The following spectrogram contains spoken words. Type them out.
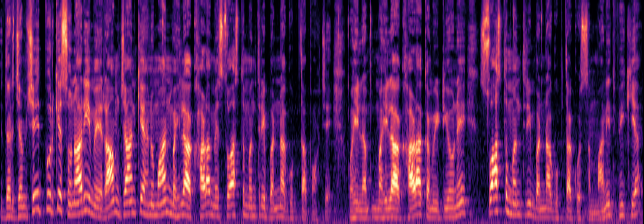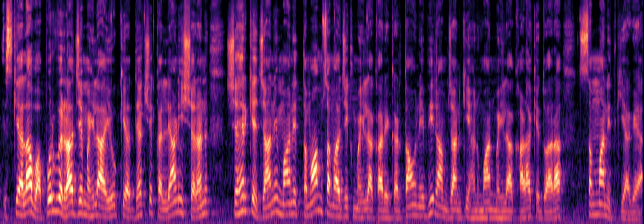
इधर जमशेदपुर के सोनारी में राम जान के हनुमान महिला अखाड़ा में स्वास्थ्य मंत्री बन्ना गुप्ता पहुँचे। वहीं महिला अखाड़ा कमेटियों ने स्वास्थ्य मंत्री बन्ना गुप्ता को सम्मानित भी किया। इसके अलावा पूर्व राज्य महिला आयोग के अध्यक्ष कल्याणी शरण, शहर के जाने माने तमाम सामाजिक महिला कार्यकर्ताओं ने भी राम जानकी हनुमान महिला अखाड़ा के द्वारा सम्मानित किया गया।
